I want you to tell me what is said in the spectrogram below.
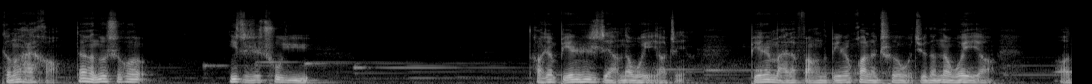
可能还好，但很多时候，你只是出于好像别人是这样，那我也要这样。别人买了房子，别人换了车，我觉得那我也要啊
